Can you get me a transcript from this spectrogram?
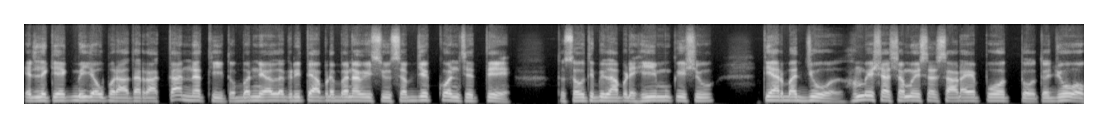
એટલે કે એકબીજા ઉપર આધાર રાખતા નથી. તો બંને અલગ રીતે આપણે બનાવીશું. સબ્જેક્ટ કોણ છે તે? તો સૌથી પહેલાં આપણે હી મૂકીશું. ત્યારબાદ જુઓ, હંમેશા સમયસર શાળાએ પહોંચતો. તો જુઓ,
